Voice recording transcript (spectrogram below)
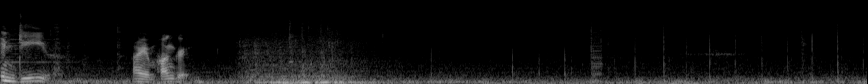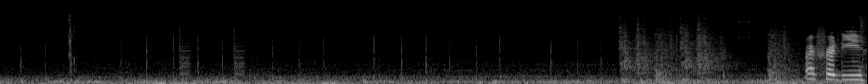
Indeed. I am hungry. Hi, Freddy.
